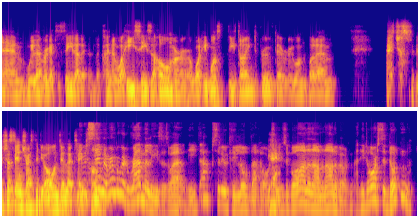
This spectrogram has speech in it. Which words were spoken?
um we'll ever get to see that the kind of what he sees at home or, or what he wants he's dying to prove to everyone. But um it's just it's just interesting if you own Dilla He was similar. Remember with Ramillies as well. He absolutely loved that horse. Yeah. He used to go on and on and on about him, and he'd horse it nothing.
